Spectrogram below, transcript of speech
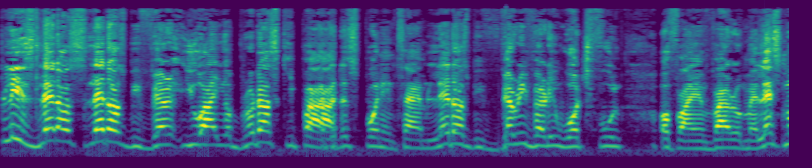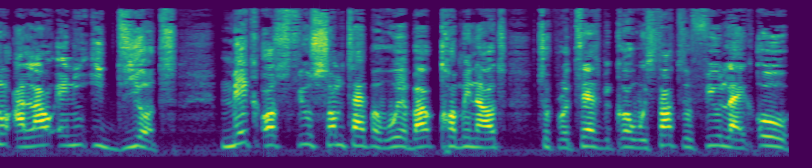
please let us let us be very you are your brother's keeper at this point in time. Let us be very very watchful of our environment. Let's not allow any idiots make us feel some type of way about coming out to protest because we start to feel like oh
